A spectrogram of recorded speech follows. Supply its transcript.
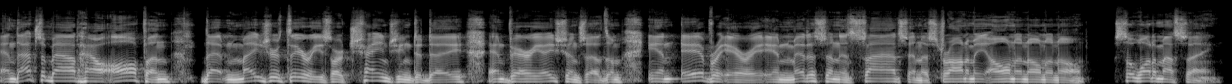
And that's about how often that major theories are changing today and variations of them in every area in medicine and science and astronomy, on and on and on. So, what am I saying?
